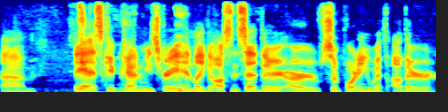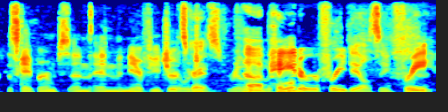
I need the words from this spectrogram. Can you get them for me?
Um, but yeah, Escape Academy is great, and like Austin said, they are supporting it with other escape rooms in, in the near future, That's which great. is really, uh, paid cool. or free DLC? free.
